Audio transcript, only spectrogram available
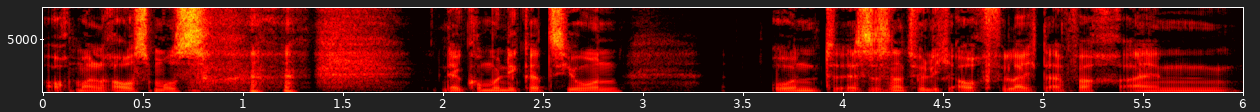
auch mal raus muss. in der Kommunikation. Und es ist natürlich auch vielleicht einfach ein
